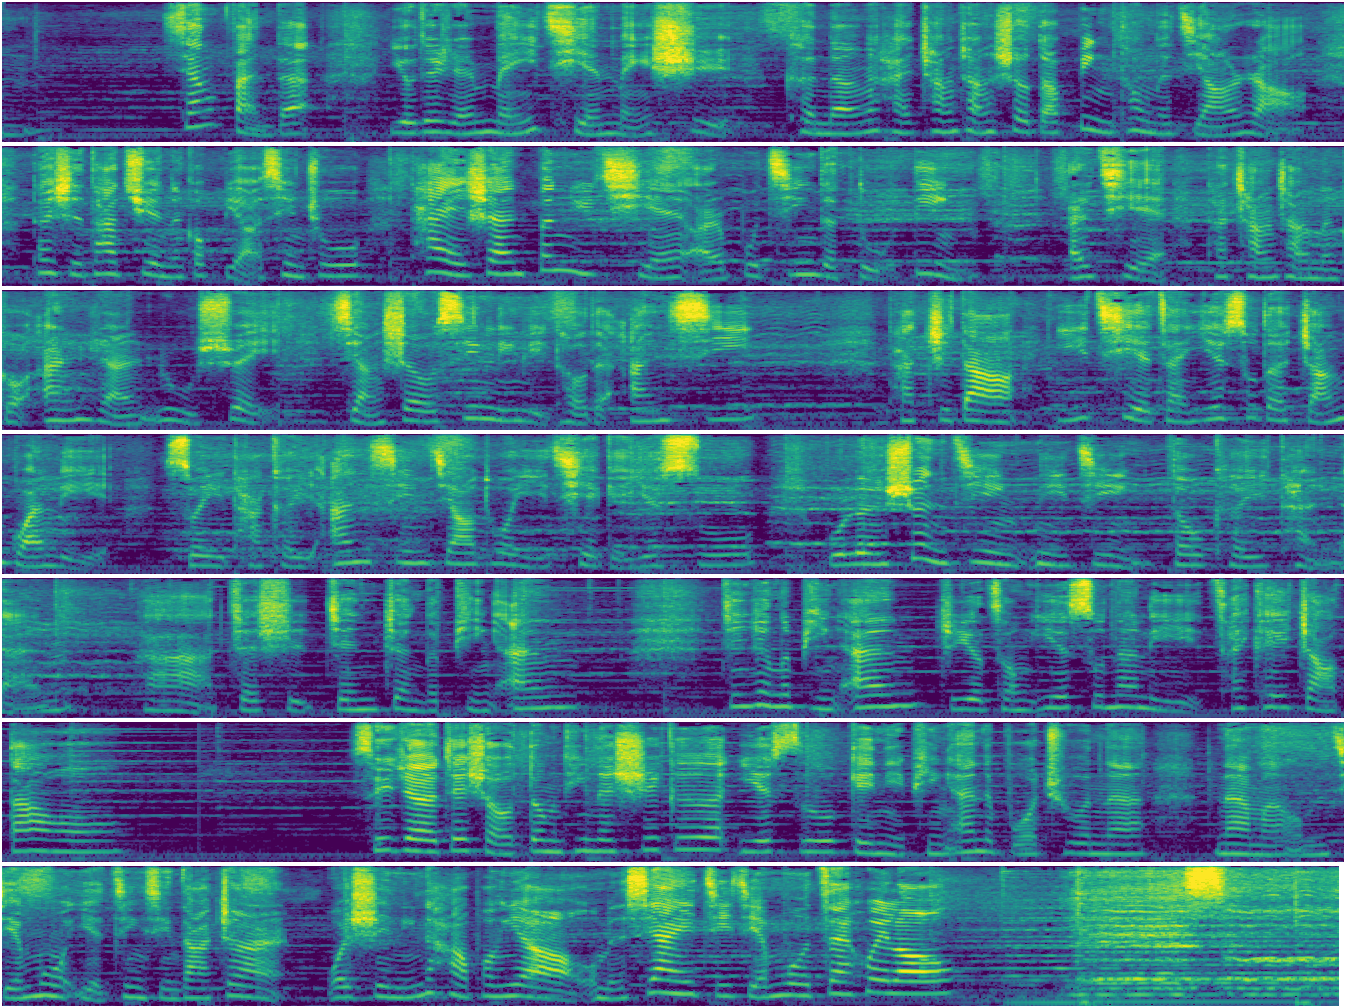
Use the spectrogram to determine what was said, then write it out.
相反的，有的人没钱没势，可能还常常受到病痛的搅扰，但是他却能够表现出泰山崩于前而不惊的笃定，而且他常常能够安然入睡，享受心灵里头的安息。他知道一切在耶稣的掌管里，所以他可以安心交托一切给耶稣，不论顺境逆境都可以坦然。啊，这是真正的平安。真正的平安，只有从耶稣那里才可以找到哦。随着这首动听的诗歌《耶稣给你平安》的播出呢，那么我们节目也进行到这儿。我是您的好朋友，我们下一集节目再会喽。耶稣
